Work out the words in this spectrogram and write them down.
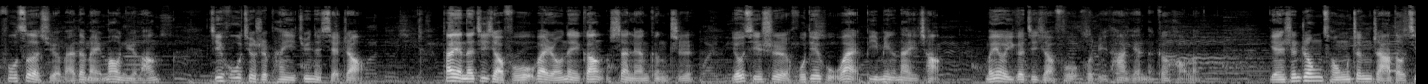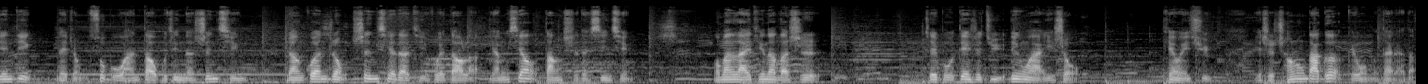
肤色雪白的美貌女郎，几乎就是潘奕君的写照。她演的纪晓芙外柔内刚、善良耿直，尤其是蝴蝶谷外毙命那一场，没有一个纪晓芙会比她演的更好了。眼神中从挣扎到坚定，那种诉不完、道不尽的深情，让观众深切地体会到了杨逍当时的心情。我们来听到的是。这部电视剧另外一首片尾曲，也是成龙大哥给我们带来的。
